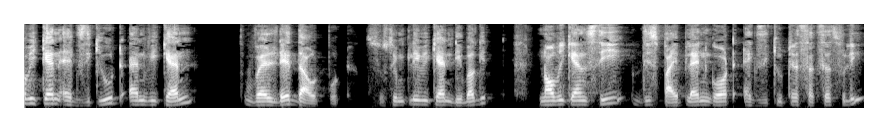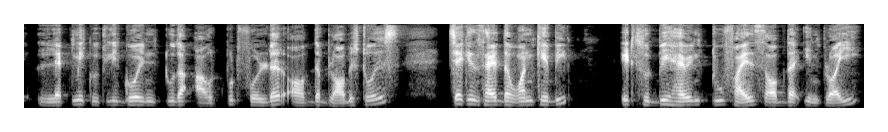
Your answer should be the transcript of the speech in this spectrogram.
we can execute and we can validate the output. So simply we can debug it. Now we can see this pipeline got executed successfully. Let me quickly go into the output folder of the blob storage. Check inside the 1 KB. It should be having two files of the employee,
